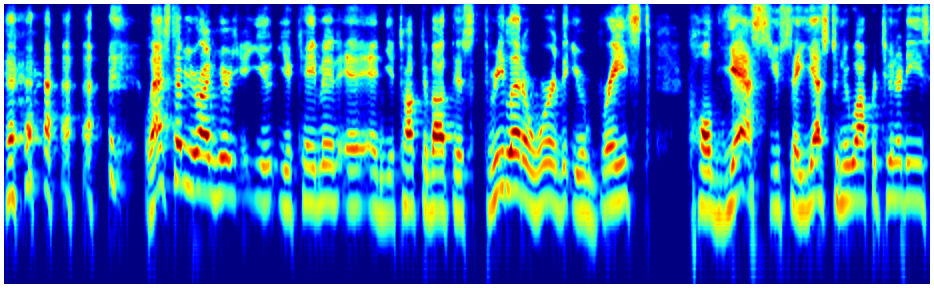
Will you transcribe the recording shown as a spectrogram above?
Last time you were on here, you you came in and, and you talked about this three letter word that you embraced called yes. You say yes to new opportunities.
